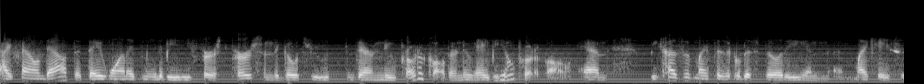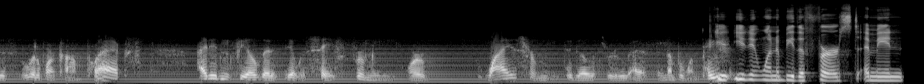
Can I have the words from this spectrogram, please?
I found out that they wanted me to be the first person to go through their new protocol, their new ABO protocol. And because of my physical disability and my case is a little more complex, I didn't feel that it was safe for me or wise for me to go through as the number one patient. You, you, didn't want to be the first. I mean,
